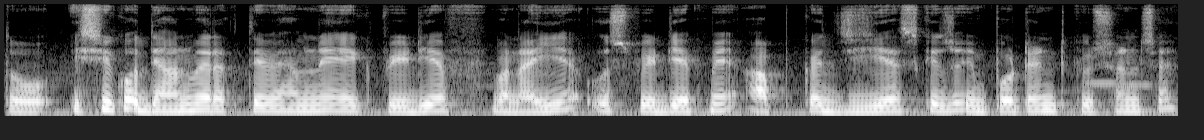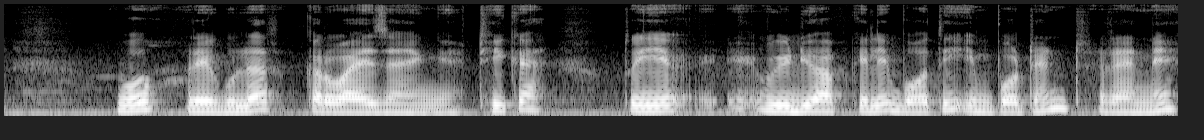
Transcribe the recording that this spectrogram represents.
तो इसी को ध्यान में रखते हुए हमने एक पीडीएफ बनाई है। उस पीडीएफ में आपका जीएस के जो इम्पोर्टेंट क्वेश्चन हैं, वो रेगुलर करवाए जाएँगे। ठीक है? तो ये वीडियो आपके लिए बहुत ही इम्पोर्टेंट रहने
